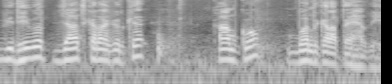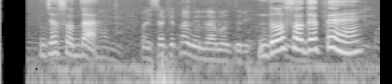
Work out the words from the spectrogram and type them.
विधिवत जाँच करा करके काम को बंद कराते हैं अभी। जसोदा। पैसा कितना मिल रहा है मजदूरी? दो सौ देते हैं।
